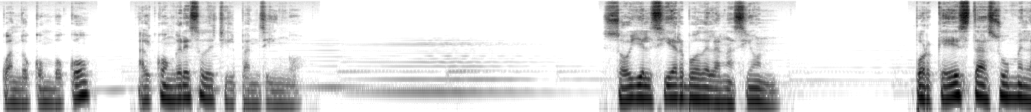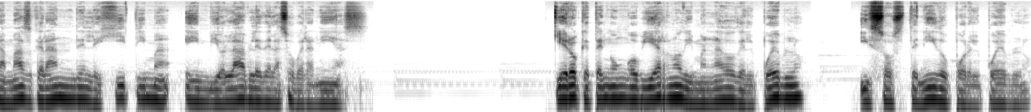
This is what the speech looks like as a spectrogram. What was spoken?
cuando convocó al Congreso de Chilpancingo. Soy el siervo de la nación, porque ésta asume la más grande, legítima e inviolable de las soberanías. Quiero que tenga un gobierno dimanado del pueblo y sostenido por el pueblo.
